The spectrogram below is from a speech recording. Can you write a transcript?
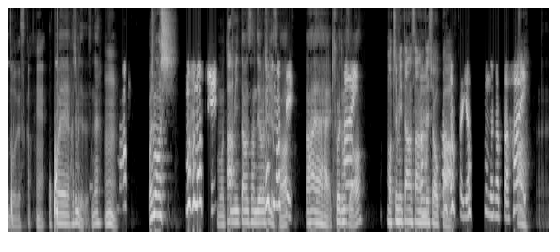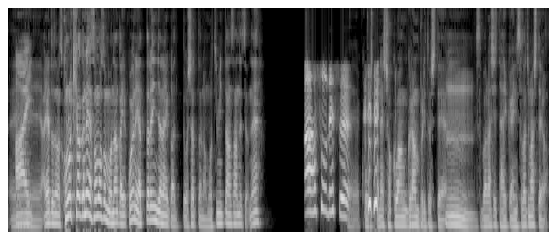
どうですかね。お声初めてですね。うん。もしもしもしもしもちみたんさんでよろしいですか？はいはいはい。聞こえてますよ。もちみたんさんでしょうか？あわかったやっとなかった。はい。えーはいありがとうございます。この企画ね、そもそもなんかこういうのやったらいいんじゃないかっておっしゃったのはもちみたんさんですよね。あ、そうです。えーこうしてね、食ワングランプリとしてう、ん。素晴らしい大会に育ちましたよ。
